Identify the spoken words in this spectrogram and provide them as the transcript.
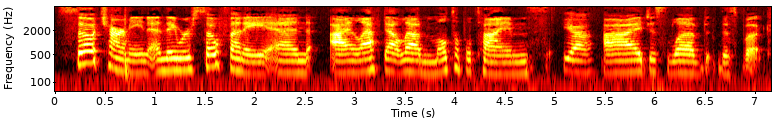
so charming and they were so funny and I laughed out loud multiple times. Yeah. I just loved this book.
